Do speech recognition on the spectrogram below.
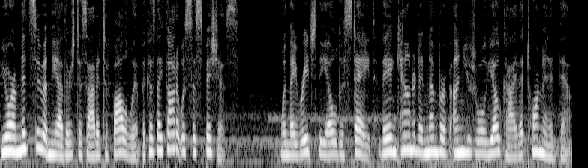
Yorimitsu and the others decided to follow it because they thought it was suspicious. When they reached the old estate, they encountered a number of unusual yokai that tormented them.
